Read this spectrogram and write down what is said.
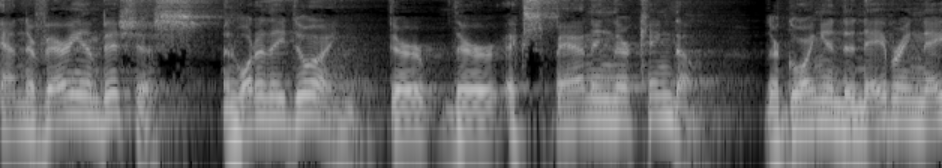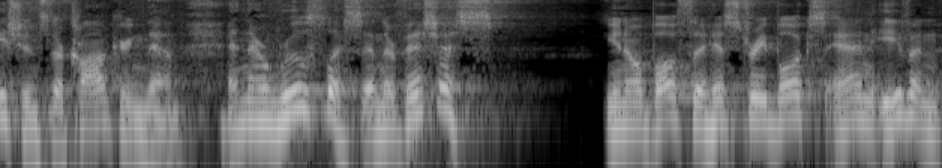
And they're very ambitious. And what are they doing? They're, they're expanding their kingdom. They're going into neighboring nations, they're conquering them, and they're ruthless and they're vicious. You know, both the history books and even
